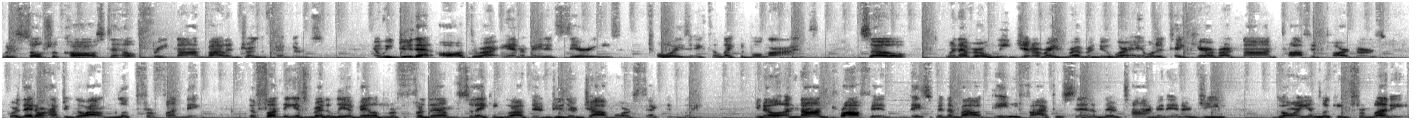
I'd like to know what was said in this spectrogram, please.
with a social cause to help free nonviolent drug offenders. And we do that all through our animated series, toys, and collectible lines. So whenever we generate revenue, we're able to take care of our nonprofit partners where they don't have to go out and look for funding. The funding is readily available for them so they can go out there and do their job more effectively. You know, a nonprofit, they spend about 85% of their time and energy going and looking for money.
